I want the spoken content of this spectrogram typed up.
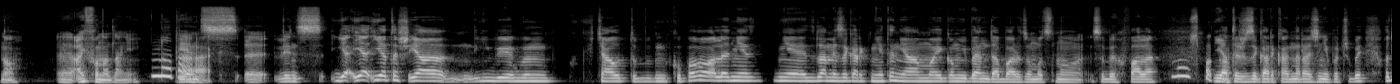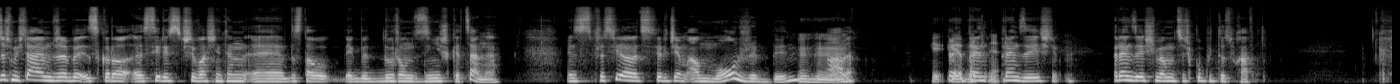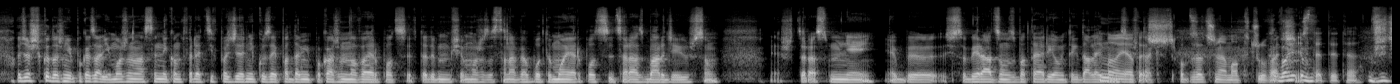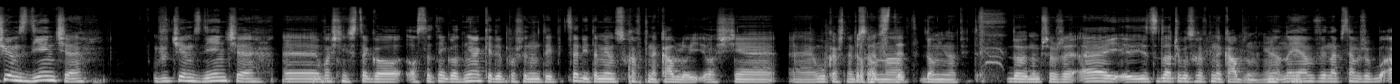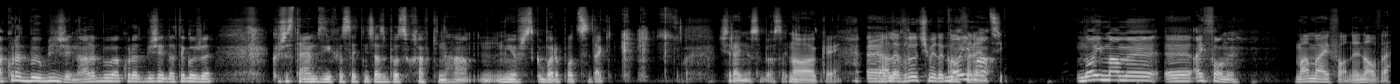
no e, iPhone'a dla niej. No tak. Więc, e, więc ja, ja, ja też, ja jakbym chciał, to bym kupował, ale nie, nie dla mnie zegarki nie ten. Ja mojego Mi Benda bardzo mocno sobie chwalę. No spoko. Ja też zegarka na razie nie potrzebuję. Chociaż myślałem, żeby skoro Series 3 właśnie ten e, dostał jakby dużą zniżkę ceny, Więc przez chwilę nawet stwierdziłem, a może bym, mhm. ale prę, prę, prędzej, jeśli, prędzej jeśli mamy coś kupić, to słuchawki. Chociaż szkoda, że nie pokazali. Może na następnej konferencji w październiku z iPadami pokażą nowe AirPodsy. Wtedy bym się może zastanawiał, bo te moje AirPodsy coraz bardziej już są, wiesz, coraz mniej jakby sobie radzą z baterią i tak dalej. No ja też tak... od, zaczynam odczuwać niestety te... Wrzuciłem zdjęcie Wrzuciłem zdjęcie e, właśnie z tego ostatniego dnia, kiedy poszedłem do tej pizzerii, tam miałem słuchawki na kablu i właśnie e, Łukasz napisał na, do mnie na Twitter, do, napisał, że ej, dlaczego słuchawki na kablu, no nie? No ja mówię, napisałem, że akurat były bliżej, no ale były akurat bliżej dlatego, że korzystałem z nich ostatni czas, bo słuchawki na, mimo wszystko, bo AirPodsy tak średnio sobie ostatnio. No okej, okay. E, ale no, wróćmy do konferencji. No i, ma, no i mamy e, iPhony. Mamy iPhony nowe.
